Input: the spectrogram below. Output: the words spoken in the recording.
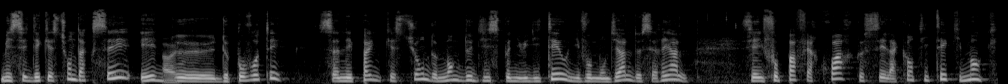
Mais c'est des questions d'accès et ah de, ouais. de pauvreté ce n'est pas une question de manque de disponibilité au niveau mondial de céréales. Il ne faut pas faire croire que c'est la quantité qui manque.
